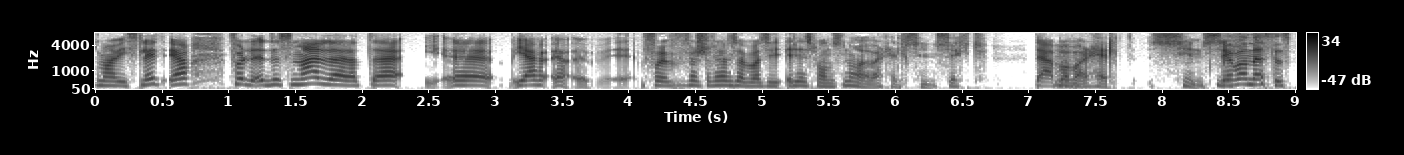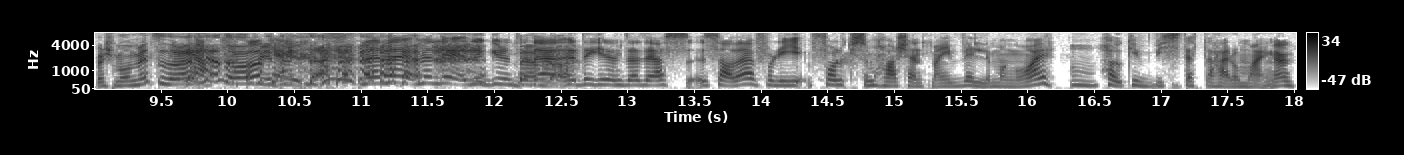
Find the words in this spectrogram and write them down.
Som har vist litt. Ja, for det, det som er, det er at eh, jeg, jeg, for, Først og fremst vil jeg bare si responsen har jo vært helt sinnssykt. Det har bare vært helt sinnssykt. Det var neste spørsmålet mitt, så det var, Ja, det var fint å vite. men, eh, men det, det, grunnen til Det at er jeg, grunnen til at jeg sa det, er fordi folk som har kjent meg i veldig mange år, har jo ikke visst dette her om meg engang.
